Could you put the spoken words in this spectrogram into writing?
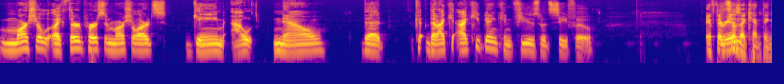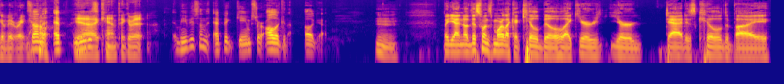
martial like third person martial arts game out now that that I, I keep getting confused with Sifu? If there it's is, on- I can't think of it right It's now. on the ep- maybe, yeah, I can't think of it. maybe it's on the Epic Game Store. I'll look it up. I'll look it up. Hmm. But yeah, no, this one's more like a Kill Bill. Like your your dad is killed by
